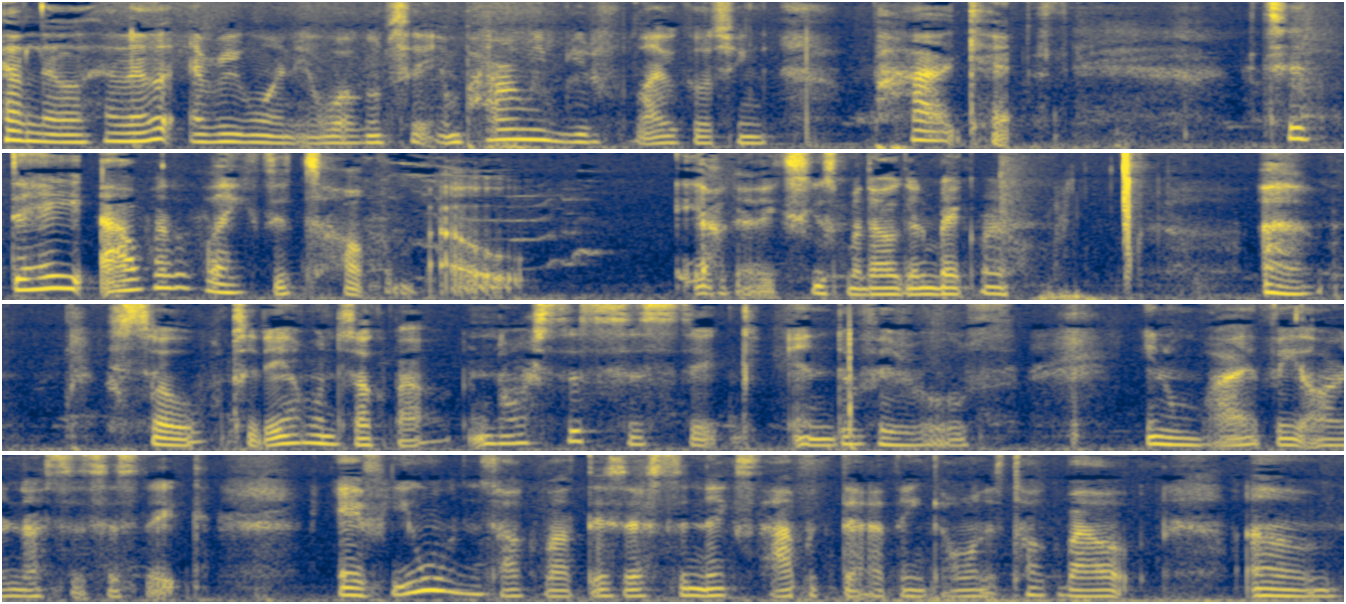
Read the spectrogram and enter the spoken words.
Hello, hello, everyone, and welcome to Empowering Beautiful Life Coaching Podcast. Today, I would like to talk about. Y'all gotta excuse my dog in the background. Um, so today I want to talk about narcissistic individuals and why they are narcissistic. If you want to talk about this, that's the next topic that I think I want to talk about. Um,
